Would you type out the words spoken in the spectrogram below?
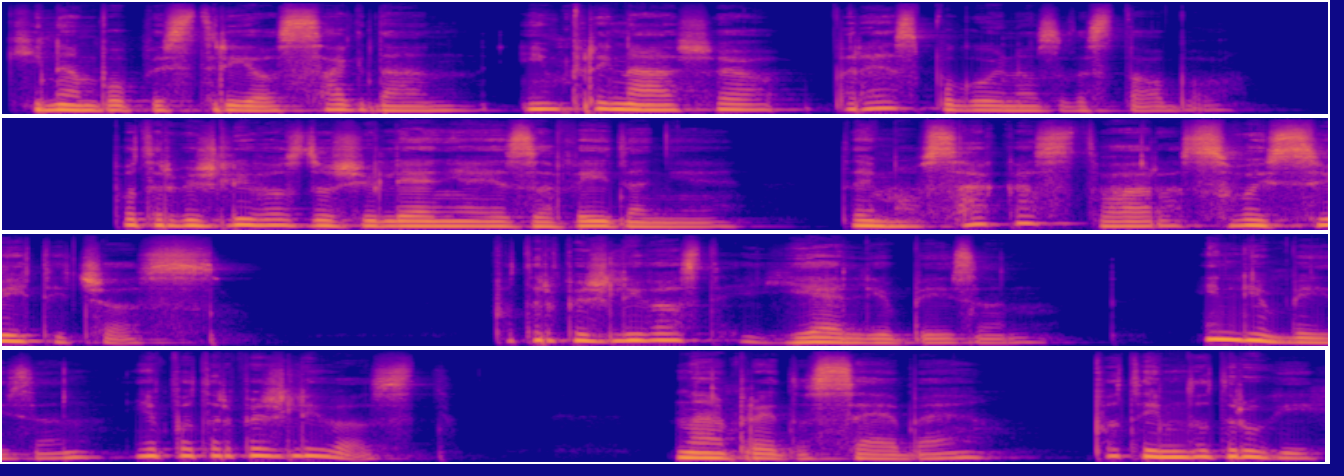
ki nam popestrijo vsak dan in prinašajo brezpogojno zvestobo. Potrpežljivost do življenja je zavedanje, da ima vsaka stvar svoj sveti čas. Potrpežljivost je ljubezen in ljubezen je potrpežljivost. Najprej do sebe, potem do drugih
